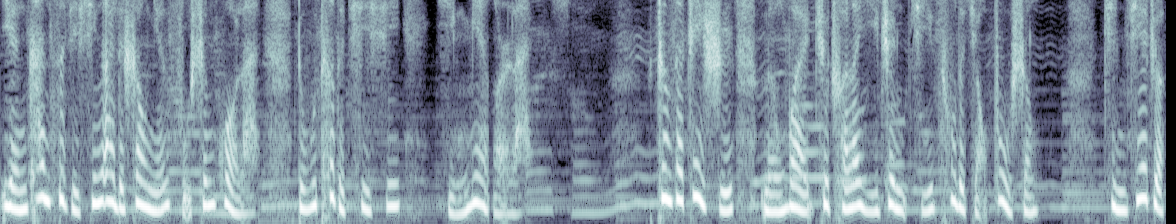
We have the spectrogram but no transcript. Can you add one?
眼看自己心爱的少年俯身过来，独特的气息迎面而来。正在这时，门外却传来一阵急促的脚步声，紧接着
